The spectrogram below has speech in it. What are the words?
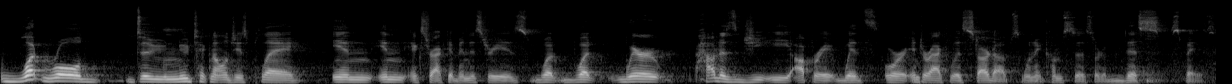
what role do new technologies play in in extractive industries? What what where how does GE operate with or interact with startups when it comes to sort of this space?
